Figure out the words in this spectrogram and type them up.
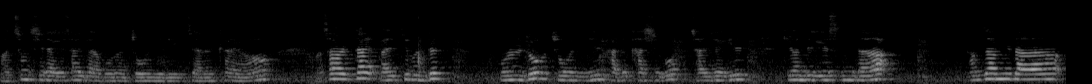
어, 충실하게 살다 보면 좋은 일이 있지 않을까요? 어, 4월달 말티분들 오늘도 좋은 일 가득하시고 잘 되길 기원 드리겠습니다. 감사합니다.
